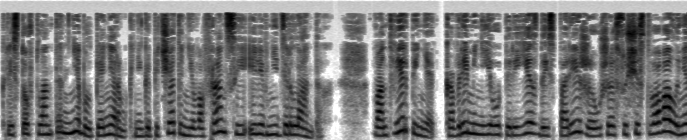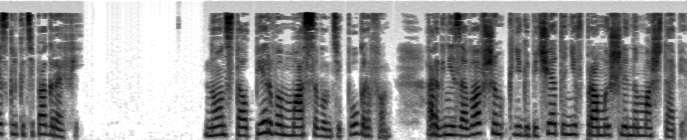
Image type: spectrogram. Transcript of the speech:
Кристоф Плантен не был пионером книгопечатания во Франции или в Нидерландах. В Антверпене ко времени его переезда из Парижа уже существовало несколько типографий. Но он стал первым массовым типографом, организовавшим книгопечатание в промышленном масштабе,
